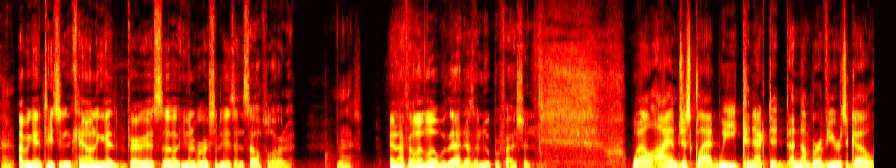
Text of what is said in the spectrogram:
Right. I began teaching accounting at various uh, universities in South Florida. Nice. And I fell in love with that as a new profession. Well, I am just glad we connected a number of years ago.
